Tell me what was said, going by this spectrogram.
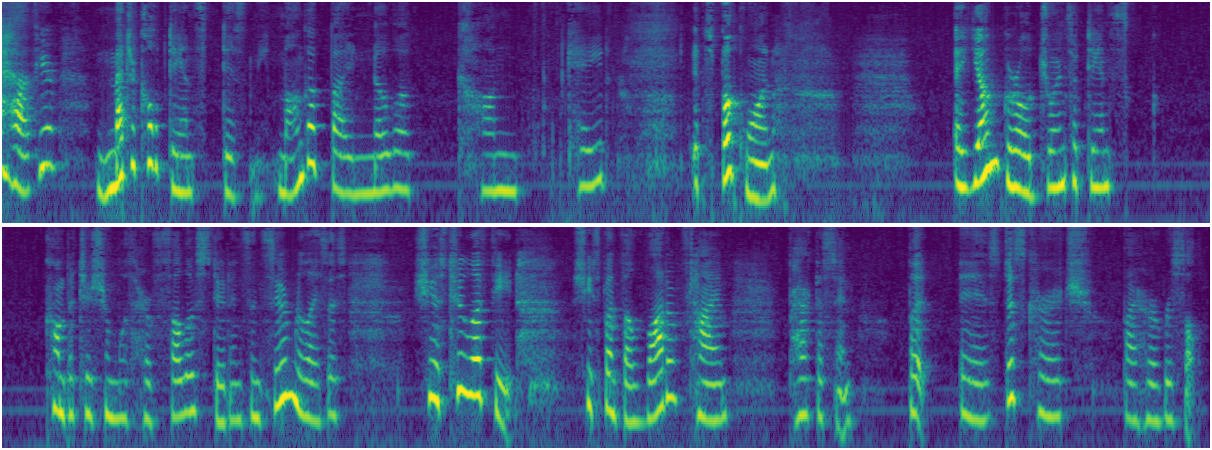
I have here Magical Dance Disney, manga by Nao Kodaka. It's book one. A young girl joins a dance competition with her fellow students and soon realizes she has two left feet. She spends a lot of time practicing, but is discouraged by her results.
